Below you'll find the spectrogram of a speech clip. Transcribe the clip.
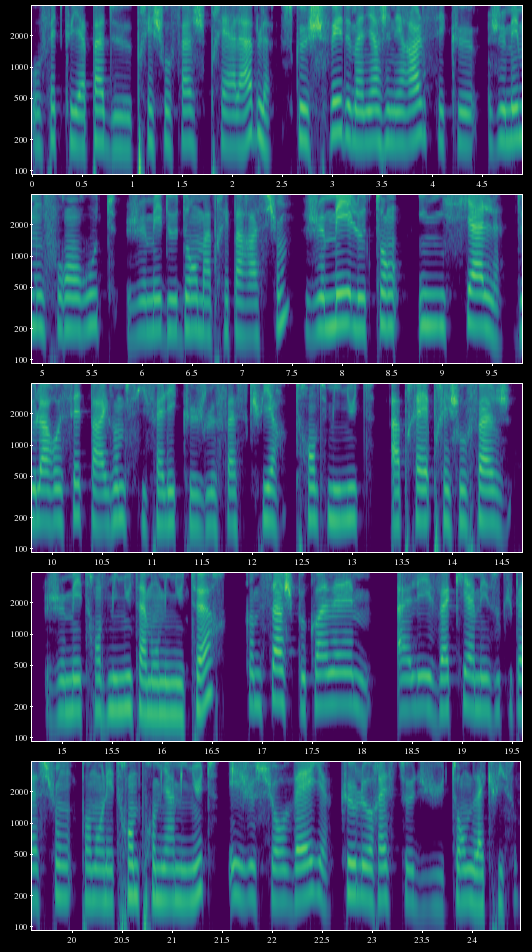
au fait qu'il n'y a pas de préchauffage préalable. Ce que je fais de manière générale, c'est que je mets mon four en route, je mets dedans ma préparation, je mets le temps initial de la recette, par exemple s'il fallait que je le fasse cuire 30 minutes après préchauffage, je mets 30 minutes à mon minuteur. Comme ça, je peux quand même aller vaquer à mes occupations pendant les 30 premières minutes et je surveille que le reste du temps de la cuisson.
